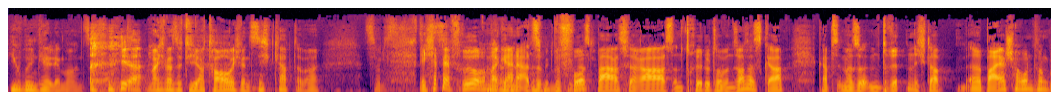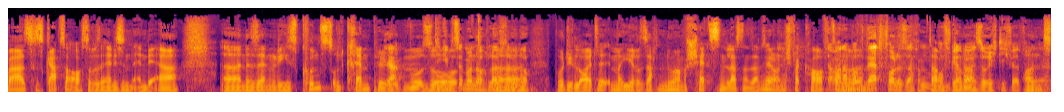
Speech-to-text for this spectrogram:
jubeln die halt immer und so. Ja. Manchmal ist es natürlich auch traurig, wenn es nicht klappt, aber so, Ich habe ja früher auch immer gerne, also bevor es Bares für Rares und Trödeltrupp und sonst was gab, gab es immer so im dritten, ich glaube, äh, Bayerischer Rundfunk war es, es gab auch sowas ähnliches im NDR, äh, eine Sendung, die hieß Kunst und Krempel, Ja, wo die so, gibt's immer noch, läuft äh, immer noch. wo die Leute immer ihre Sachen nur haben schätzen lassen, das haben sie ja noch nicht verkauft. Da waren aber auch wertvolle Sachen oft dabei, so richtig wertvoll, Und ja.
